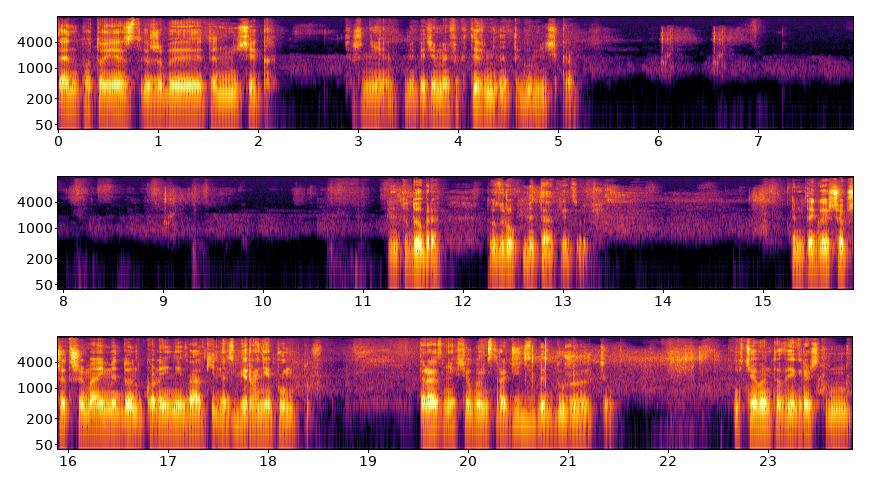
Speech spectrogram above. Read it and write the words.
Ten po to jest, żeby ten misiek... Chociaż nie, my będziemy efektywni na tego miśka. No to dobra, to zróbmy takie coś. Tamtego jeszcze przetrzymajmy do kolejnej walki na zbieranie punktów. Teraz nie chciałbym stracić zbyt dużo życia. Chciałbym to wygrać tym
